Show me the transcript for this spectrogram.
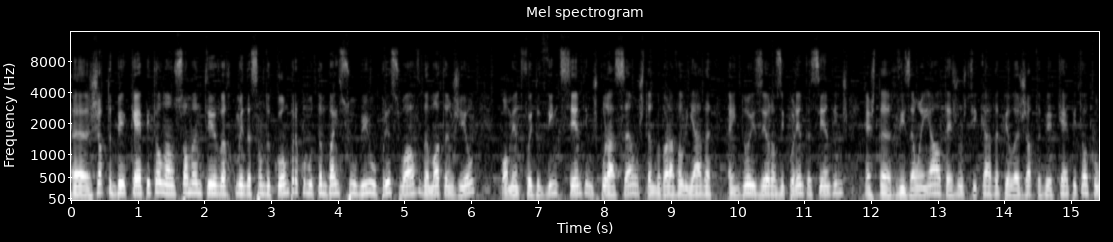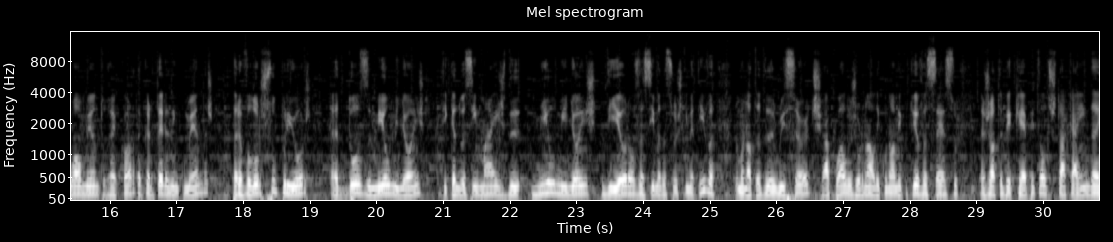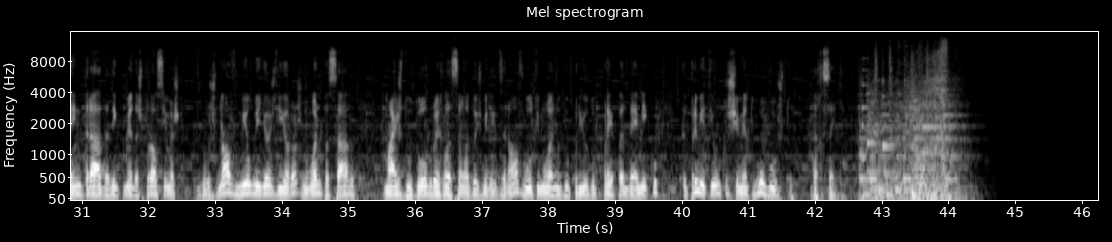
A JB Capital não só manteve a recomendação de compra, como também subiu o preço-alvo da Motangel. O aumento foi de 20 cêntimos por ação, estando agora avaliada em 2,40 euros. Esta revisão em alta é justificada pela JB Capital com o aumento recorde da carteira de encomendas para valores superiores a 12 mil milhões, ficando assim mais de mil milhões de euros acima da sua estimativa. Numa nota de research, à qual o Jornal Económico teve acesso, a JB Capital destaca ainda a entrada de encomendas próximas dos 9 mil milhões de euros no ano passado mais do dobro em relação a 2019, o último ano do período pré-pandémico, que permitiu um crescimento robusto da receita.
